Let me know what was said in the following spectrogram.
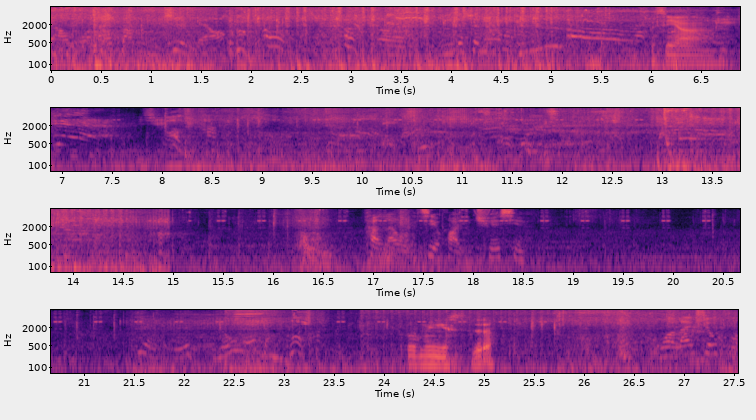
让我来帮你治疗。呃，你的身体不行啊，有缺陷。都迷死了。我来修复。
